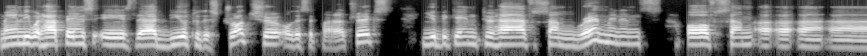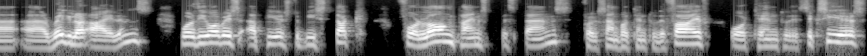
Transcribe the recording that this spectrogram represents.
Mainly what happens is that due to the structure of the separatrix, you begin to have some remnants of some uh, uh, uh, uh regular islands where the orbit appears to be stuck for long time spans, for example, 10 to the 5 or 10 to the 6 years,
